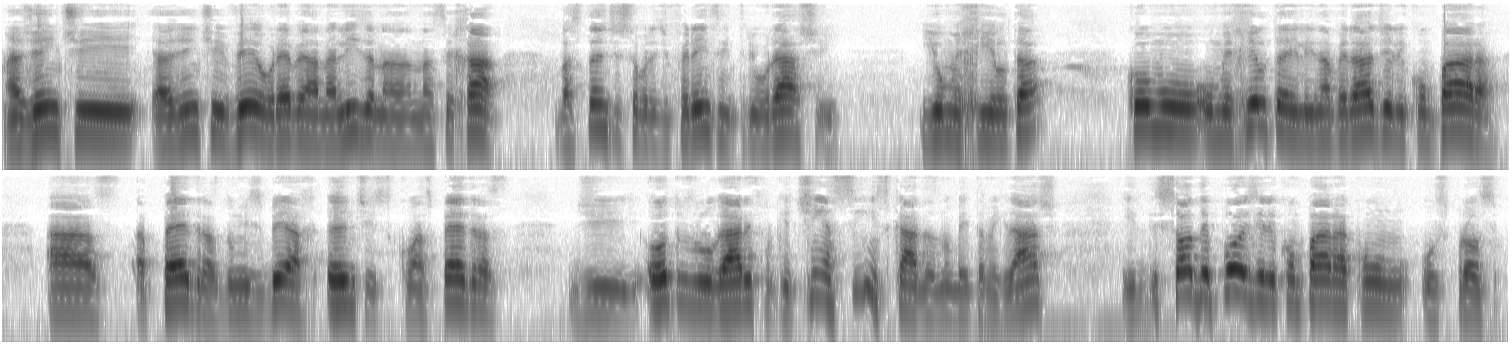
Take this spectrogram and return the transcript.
a gente a gente vê o Rebbe analisa na, na Sechá bastante sobre a diferença entre o Rashi e o Mechilta, como o Mechilta ele na verdade ele compara as pedras do Misbeach antes com as pedras de outros lugares, porque tinha sim escadas no Beit HaMikdash, e só depois ele compara com os próximos.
